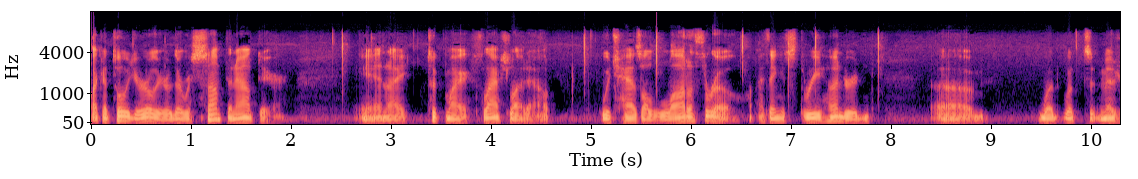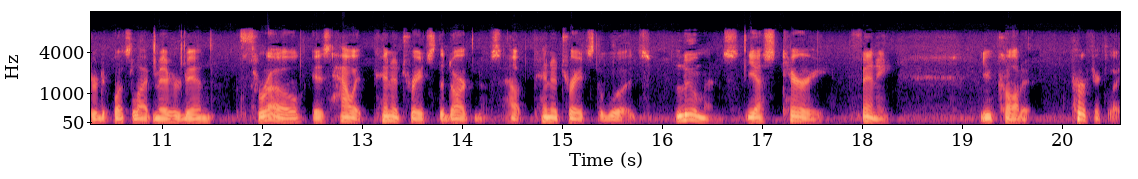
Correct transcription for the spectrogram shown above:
Like I told you earlier, there was something out there, and I took my flashlight out, which has a lot of throw. I think it's 300. Um, what what's it measured? What's light measured in? Throw is how it penetrates the darkness, how it penetrates the woods. Lumens, yes, Terry Finney, you caught it perfectly.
